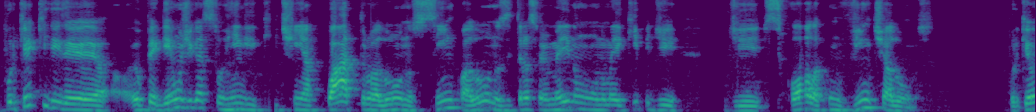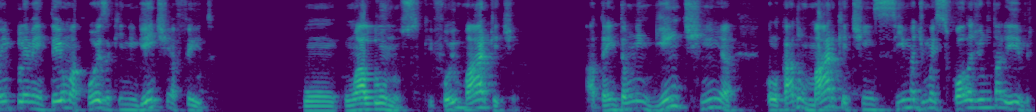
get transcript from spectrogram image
Por que, que eh, eu peguei um Gigantes do Ring que tinha quatro alunos, cinco alunos e transformei num, numa equipe de, de, de escola com 20 alunos? Porque eu implementei uma coisa que ninguém tinha feito com, com alunos, que foi o marketing. Até então ninguém tinha colocado marketing em cima de uma escola de luta livre.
